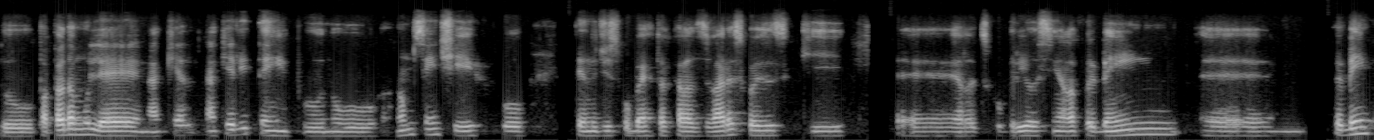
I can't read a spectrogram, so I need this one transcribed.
do papel da mulher naquele, naquele tempo, no ramo científico, tendo descoberto aquelas várias coisas que é, ela descobriu, assim, ela foi bem, é, foi bem, não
